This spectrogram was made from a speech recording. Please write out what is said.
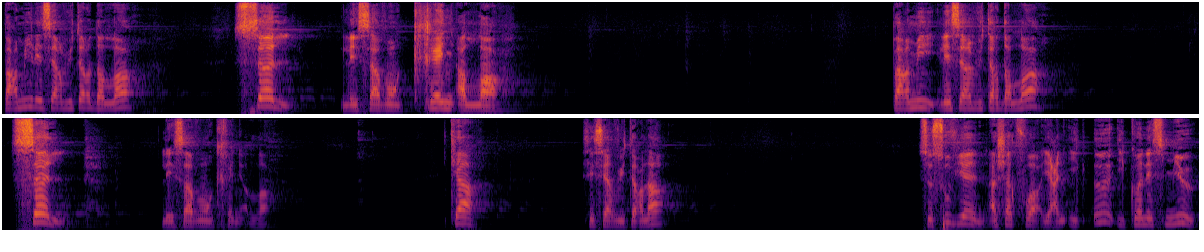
Parmi les serviteurs d'Allah, seuls les savants craignent Allah. Parmi les serviteurs d'Allah, seuls les savants craignent Allah. Car ces serviteurs-là se souviennent à chaque fois, eux, ils connaissent mieux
